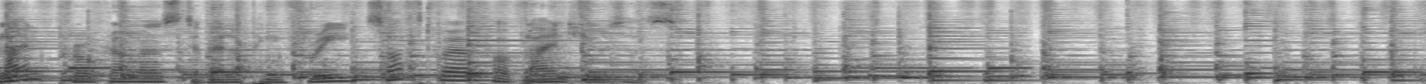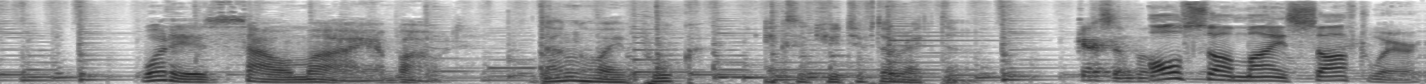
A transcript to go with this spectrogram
Blind programmers developing free software for blind users. What is Sao Mai about? Dang Hoi Phuc, Executive Director. All Sao Mai's software,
